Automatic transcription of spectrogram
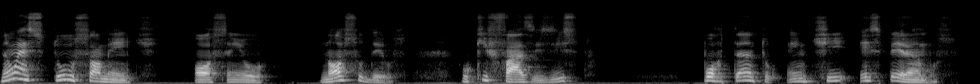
Não és tu somente, ó Senhor, nosso Deus, o que fazes isto? Portanto, em ti esperamos,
